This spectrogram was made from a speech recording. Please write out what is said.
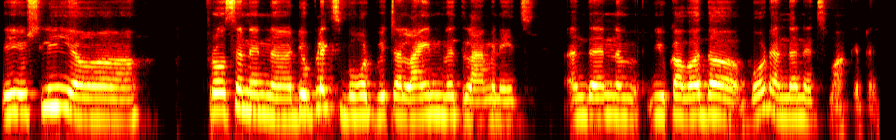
they usually uh, frozen in duplex board, which are lined with laminates. And then um, you cover the board and then it's marketed.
